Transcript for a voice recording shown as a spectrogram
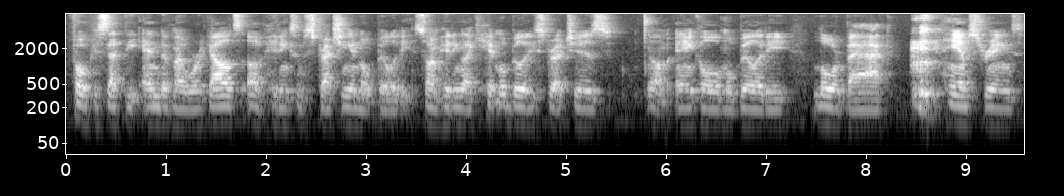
focused at the end of my workouts of hitting some stretching and mobility. So I'm hitting like hip mobility stretches, um, ankle mobility, lower back, hamstrings,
